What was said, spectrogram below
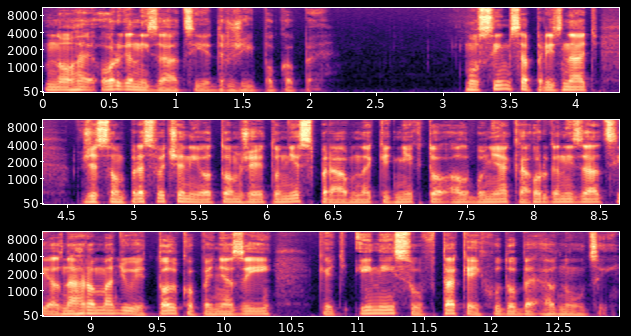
mnohé organizácie drží pokope. Musím sa priznať, že som presvedčený o tom, že je to nesprávne, keď niekto alebo nejaká organizácia nahromaďuje toľko peňazí, keď iní sú v takej chudobe a núdzi.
